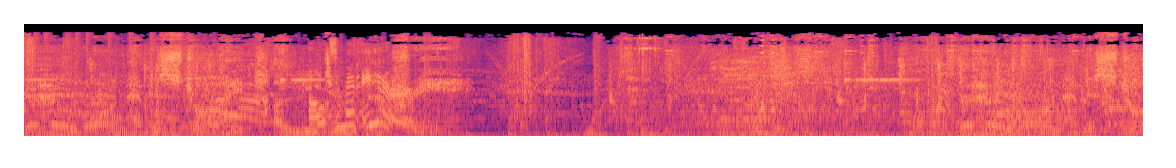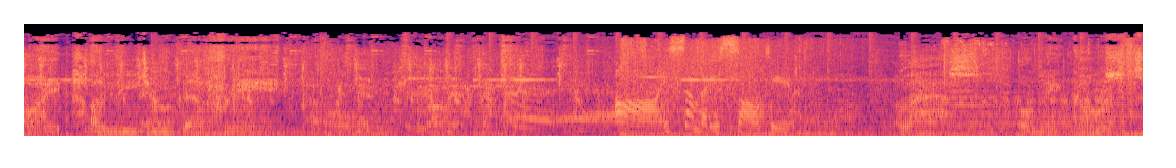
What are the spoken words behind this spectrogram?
The Hellborn have destroyed a legion Ultimate Eater. belfry. The Hellborn have destroyed a legion belfry. Somebody salty? Alas, only ghosts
